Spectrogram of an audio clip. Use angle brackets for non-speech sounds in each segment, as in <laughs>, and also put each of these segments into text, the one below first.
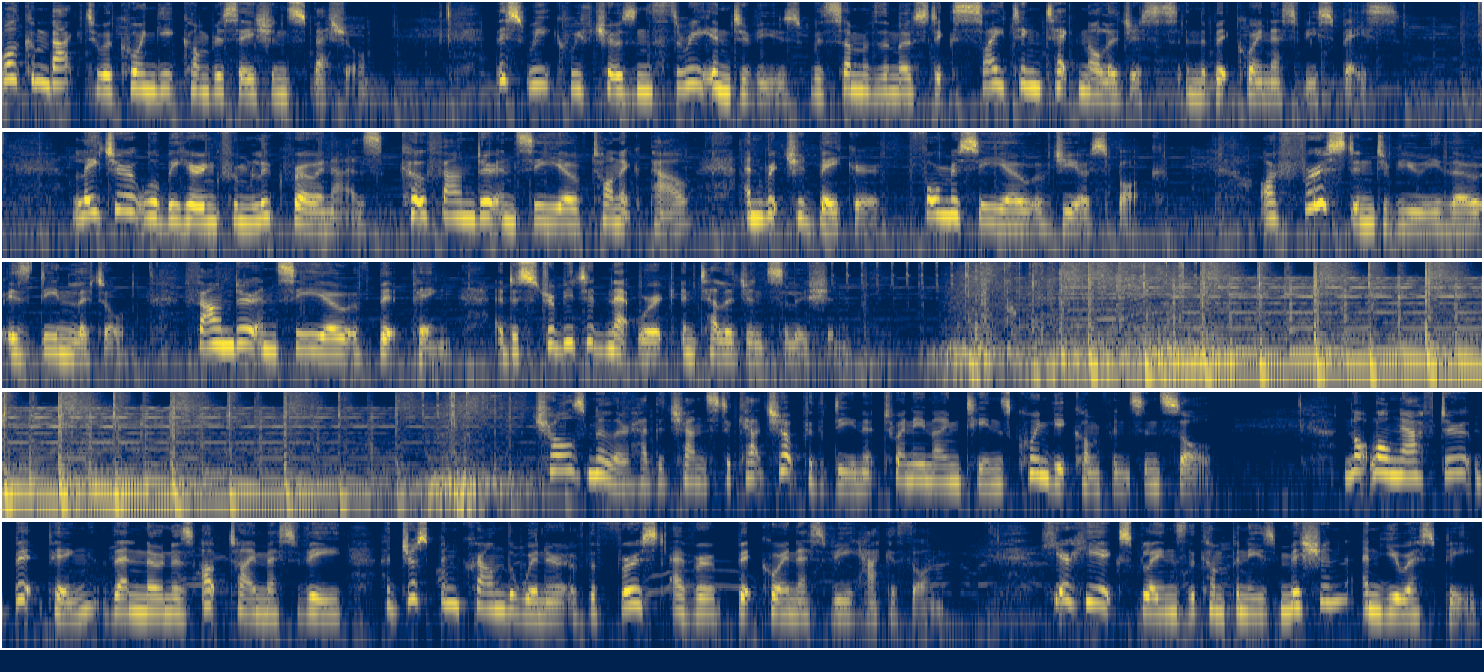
Welcome back to a CoinGeek Conversation special. This week, we've chosen three interviews with some of the most exciting technologists in the Bitcoin SV space. Later, we'll be hearing from Luke Rohenaz, co founder and CEO of TonicPow, and Richard Baker, former CEO of Geospock. Our first interviewee, though, is Dean Little, founder and CEO of BitPing, a distributed network intelligence solution. Charles Miller had the chance to catch up with Dean at 2019's CoinGeek conference in Seoul. Not long after, BitPing, then known as Uptime SV, had just been crowned the winner of the first ever Bitcoin SV hackathon. Here he explains the company's mission and USP.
